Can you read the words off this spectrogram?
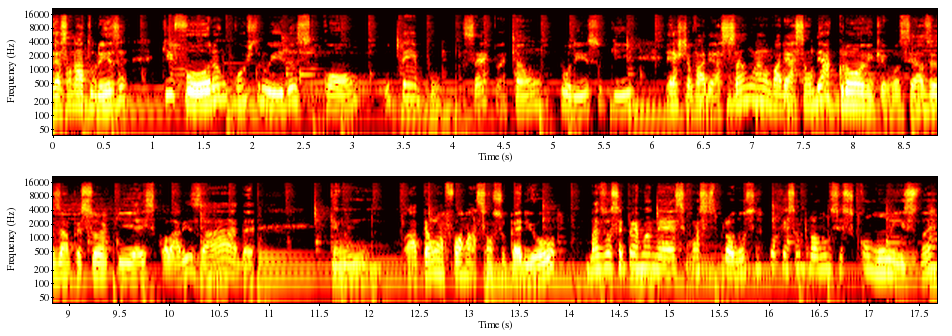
dessa natureza que foram construídas com o tempo, certo? Então, por isso que esta variação é uma variação diacrônica. Você às vezes é uma pessoa que é escolarizada, tem um, até uma formação superior, mas você permanece com essas pronúncias porque são pronúncias comuns, né?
